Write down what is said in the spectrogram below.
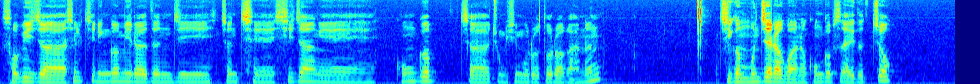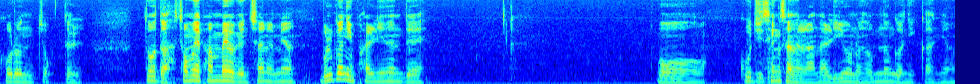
소비자 실질 임금이라든지 전체 시장의 공급자 중심으로 돌아가는 지금 문제라고 하는 공급 사이드 쪽 그런 쪽들 또다 소매 판매가 괜찮으면 물건이 팔리는데 뭐 굳이 생산을 안 할 이유는 없는 거니까요.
